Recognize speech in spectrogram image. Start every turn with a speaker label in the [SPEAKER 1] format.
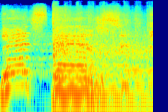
[SPEAKER 1] Let's dance.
